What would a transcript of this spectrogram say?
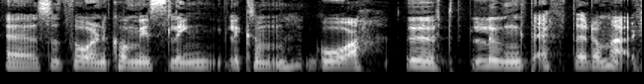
Eh, så Thorn kommer ju sling, liksom gå ut lugnt efter de här.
